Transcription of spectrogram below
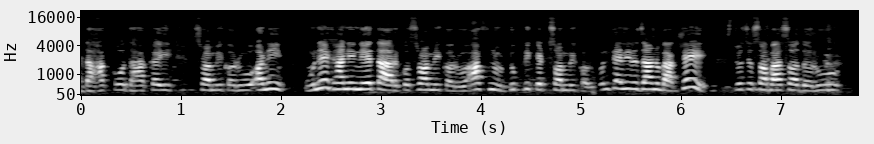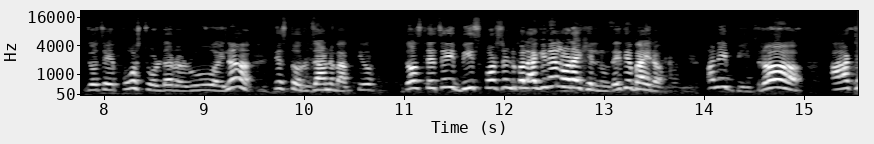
धाको धाकै श्रमिकहरू अनि हुने खाने नेताहरूको श्रमिकहरू आफ्नो डुप्लिकेट श्रमिकहरू पनि त्यहाँनिर जानुभएको थिए जो चाहिँ सभासदहरू जो चाहिँ पोस्ट होल्डरहरू होइन त्यस्तोहरू जानुभएको थियो। जसले चाहिँ बिस पर्सेन्टको लागि नै लडाइँ खेल्नु हुँदै थियो बाहिर। अनि भित्र आठ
